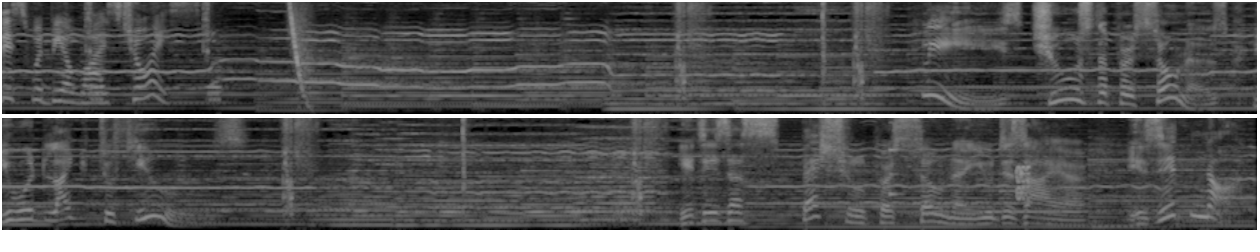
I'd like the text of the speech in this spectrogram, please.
This would be a wise choice. Please choose the personas you would like to fuse. It is a special persona you desire, is it not?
